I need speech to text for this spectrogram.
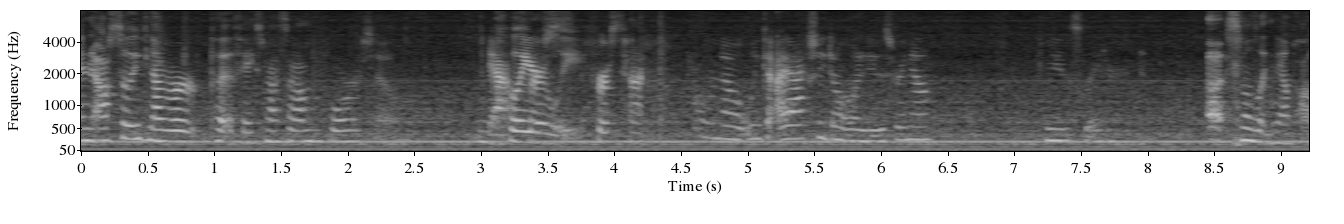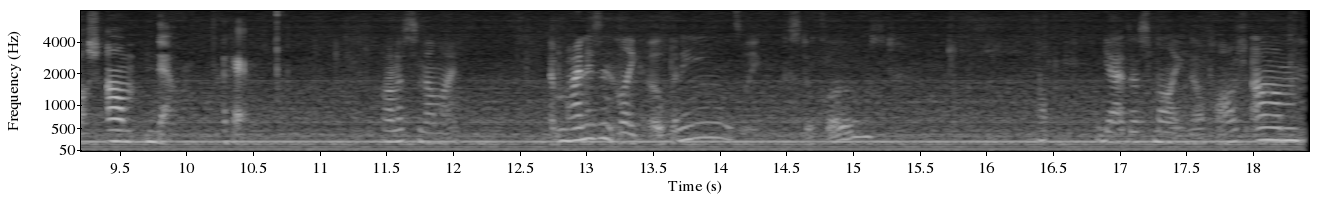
And also, we've never put a face mask on before, so Yeah, clearly. First, first time. Oh no, we, I actually don't want to do this right now. Can we do this later? Uh, it smells like nail polish. Um, no. Okay. I want to smell mine. Mine isn't like opening. It's like still closed. Yeah, it does smell like nail polish. Um,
